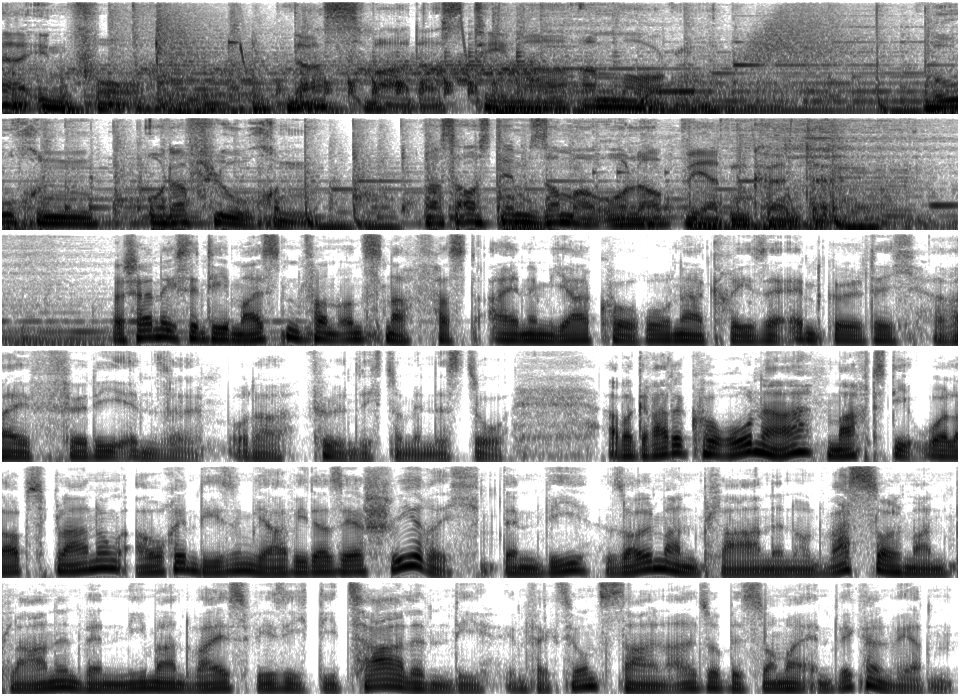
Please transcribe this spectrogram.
HR Info. Das war das Thema am Morgen. Buchen oder fluchen? Was aus dem Sommerurlaub werden könnte. Wahrscheinlich sind die meisten von uns nach fast einem Jahr Corona-Krise endgültig reif für die Insel oder fühlen sich zumindest so. Aber gerade Corona macht die Urlaubsplanung auch in diesem Jahr wieder sehr schwierig. Denn wie soll man planen und was soll man planen, wenn niemand weiß, wie sich die Zahlen, die Infektionszahlen also bis Sommer entwickeln werden?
